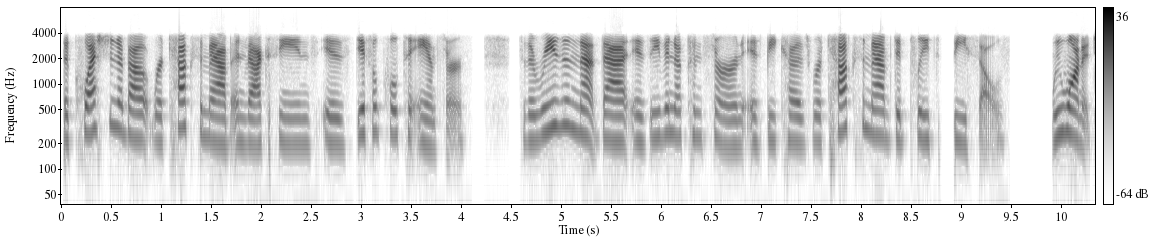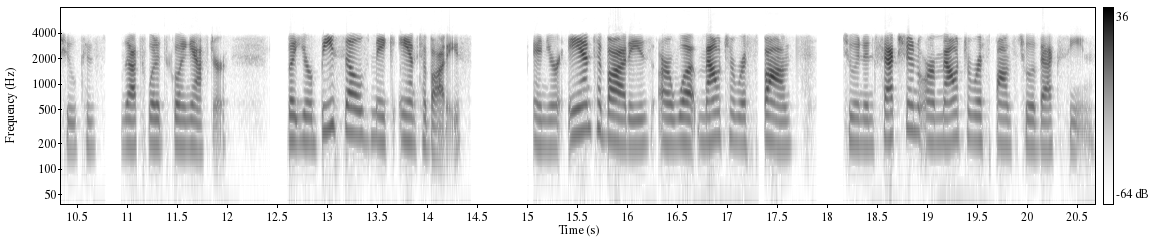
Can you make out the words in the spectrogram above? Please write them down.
The question about rituximab and vaccines is difficult to answer. So the reason that that is even a concern is because rituximab depletes B cells. We want it to because that's what it's going after. But your B cells make antibodies, and your antibodies are what mount a response to an infection or mount a response to a vaccine.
